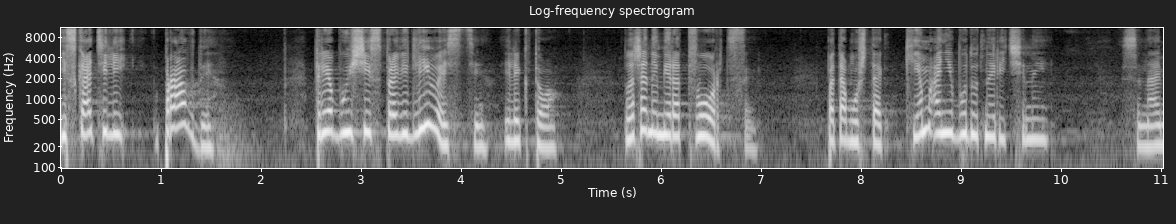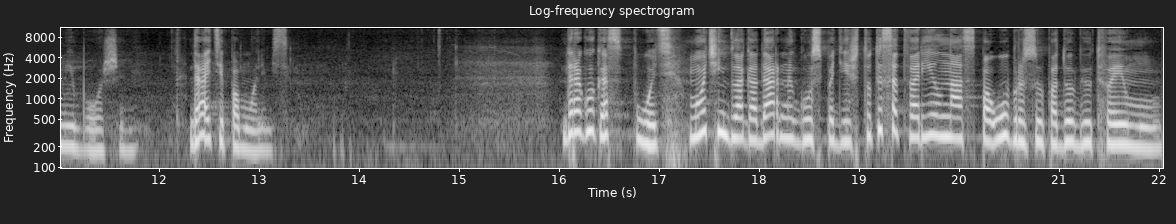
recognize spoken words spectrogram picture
Искатели правды? Требующие справедливости? Или кто? Блаженные миротворцы. Потому что кем они будут наречены? сынами Божьими. Давайте помолимся. Дорогой Господь, мы очень благодарны, Господи, что Ты сотворил нас по образу и подобию Твоему,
